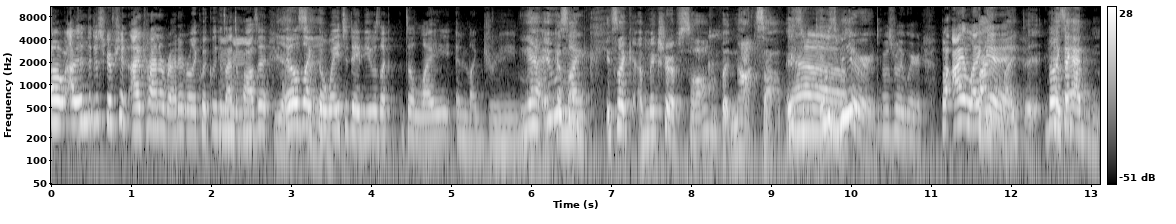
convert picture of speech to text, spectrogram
Oh, uh, in the description, I kind of read it really quickly because I had to Mhm. pause it. Yeah, it was like the way to debut was like delight and like dream. Yeah, it was and, like, it's like a mixture of soft but not soft. It's, Yeah. It was weird. It was really weird, but I like it. I liked it because they had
